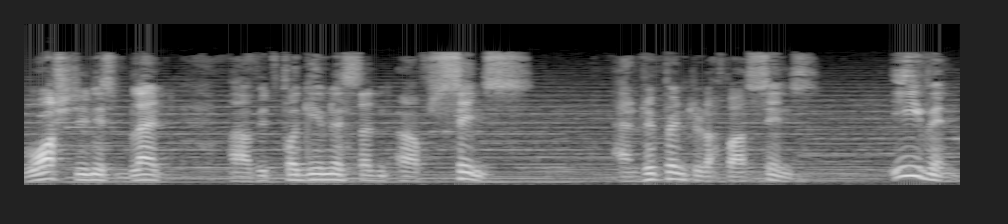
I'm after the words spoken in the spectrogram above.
washed in His blood uh, with forgiveness of sins, and repented of our sins, even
